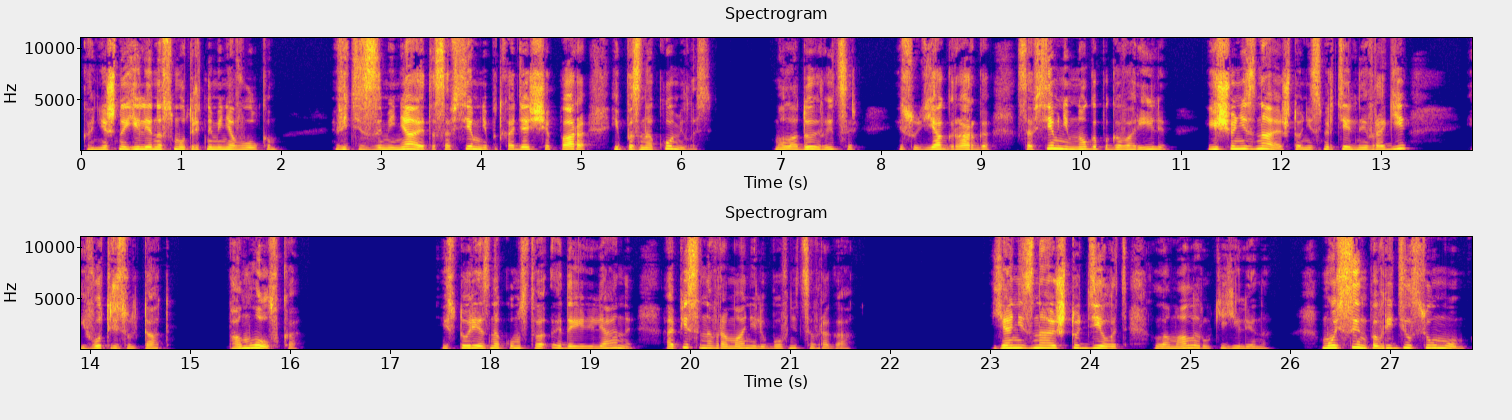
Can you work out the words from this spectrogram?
Конечно, Елена смотрит на меня волком, ведь из-за меня эта совсем неподходящая пара и познакомилась. Молодой рыцарь и судья Грарга совсем немного поговорили, еще не зная, что они смертельные враги, и вот результат – помолвка. История знакомства Эда и Лилианы описана в романе «Любовница врага». «Я не знаю, что делать», – ломала руки Елена. «Мой сын повредился умом.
